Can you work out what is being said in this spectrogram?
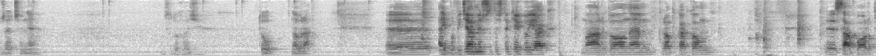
rzeczy, nie? O co tu chodzi? Tu, dobra. Yy, ej, bo widziałem jeszcze coś takiego jak margonem.com support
